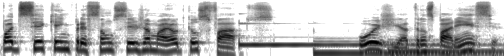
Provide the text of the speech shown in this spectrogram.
pode ser que a impressão seja maior do que os fatos. Hoje, a transparência,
